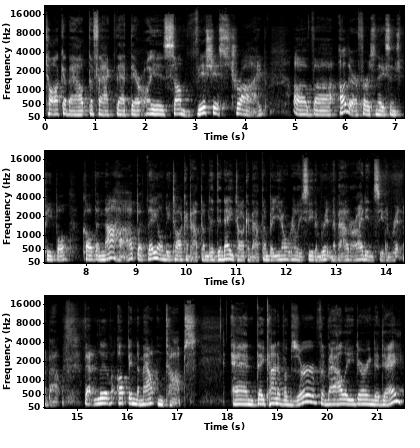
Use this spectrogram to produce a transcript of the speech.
talk about the fact that there is some vicious tribe of uh, other First Nations people called the Naha, but they only talk about them. The Dene talk about them, but you don't really see them written about, or I didn't see them written about, that live up in the mountaintops. And they kind of observe the valley during the day,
